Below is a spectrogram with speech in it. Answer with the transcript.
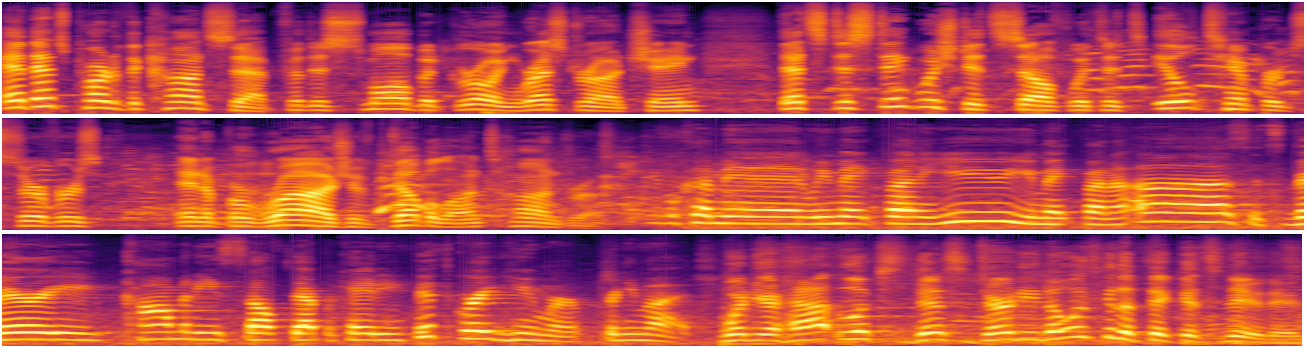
And that's part of the concept for this small but growing restaurant chain that's distinguished itself with its ill tempered servers and a barrage of double entendre. People come in, we make fun of you, you make fun of us. It's very comedy, self deprecating, fifth grade humor, pretty much. When your hat looks this dirty, no one's gonna think it's new, dude.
